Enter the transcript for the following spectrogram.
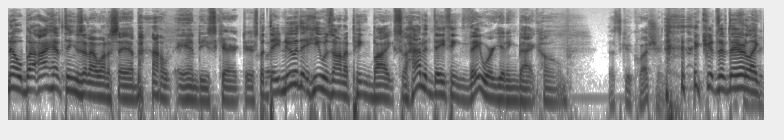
No, but I have things that I want to say about Andy's characters. But they knew that he was on a pink bike, so how did they think they were getting back home? That's a good question. Because if they were like,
